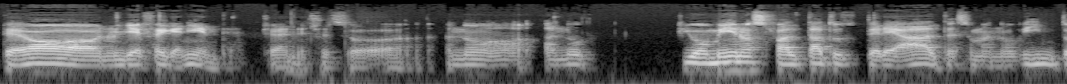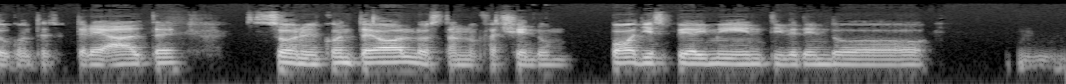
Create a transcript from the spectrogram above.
però non gli frega niente, cioè nel senso hanno, hanno più o meno asfaltato tutte le altre, insomma hanno vinto contro tutte le altre, sono in controllo, stanno facendo un po' di esperimenti, vedendo mh,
